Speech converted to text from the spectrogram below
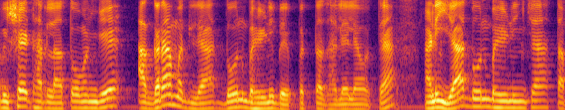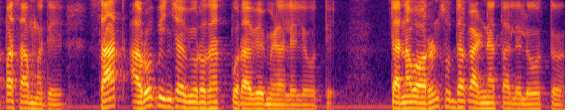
विषय ठरला. तो म्हणजे आग्रामधल्या दोन बहिणी बेपत्ता झालेल्या होत्या आणि या दोन बहिणींच्या तपासामध्ये सात आरोपींच्या विरोधात पुरावे मिळालेले होते. त्यांना वॉरंटसुद्धा काढण्यात आलेलं होतं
